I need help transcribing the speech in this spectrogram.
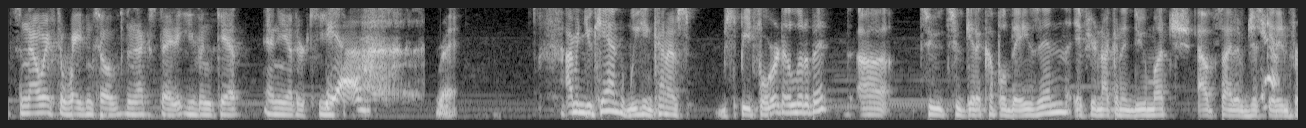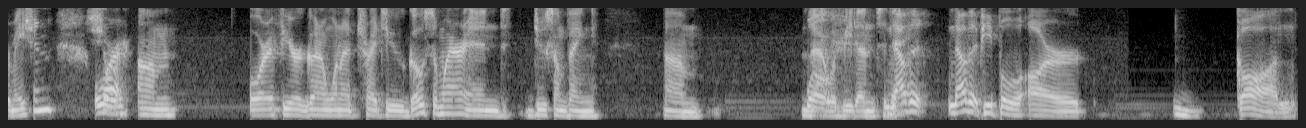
So now we have to wait until the next day to even get any other keys. Yeah. right. I mean, you can. We can kind of s- speed forward a little bit uh, to to get a couple days in if you're not going to do much outside of just get information, Sure. or um, or if you're going to want to try to go somewhere and do something, um, that Well, would be done today. Now that now that people are gone,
